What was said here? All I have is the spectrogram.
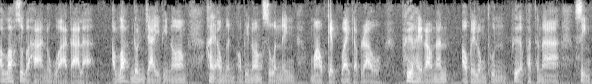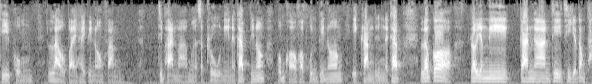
อัลลอฮ์สุบฮานุฮวาตาลาอัลลอฮ์ดลใจพี่น้องให้เอาเงินของพี่น้องส่วนหนึ่งมาเก็บไว้กับเรา เพื่อให้เรานั้น เอาไปลงทุนเพื่อพัฒนาสิ่งที่ผมเล่าไปให้พี่น้องฟังที่ผ่านมาเมื่อสักครู่นี้นะครับ พี่น้องผมขอขอบคุณพี่น้องอีกครั้งหนึ่งนะครับ แล้วก็เรายังมีการงานที่ที่จะต้องท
